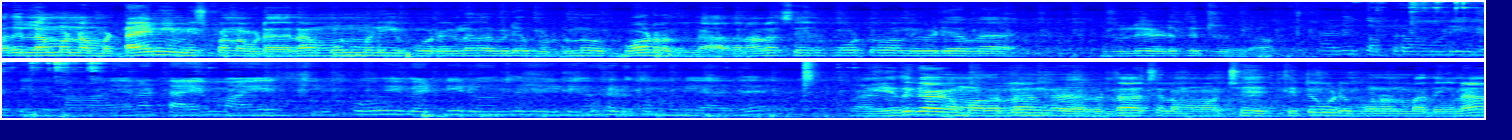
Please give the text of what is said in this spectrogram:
அது இல்லாமல் நம்ம டைமிங் மிஸ் பண்ணக்கூடாதுல மூணு மணிக்கு போகிறீங்களா அந்த வீடியோ போட்டுருந்து போடுறதில்ல. அதனால சரி போட்டுருவோம் அந்த வீடியோவை சொல்லி எடுத்துட்டு இருக்கிறோம். அதுக்கப்புறம் முடி வெட்டிக்கலாம். ஏன்னா டைம் ஆயிடுச்சு போய் வெட்டிட்டு வந்து வீடியோ எடுக்க முடியாது. நான் எதுக்காக முதல்ல இங்கே விருதாச்சலம் சரி திட்டுக்குடி போனோன்னு பார்த்தீங்கன்னா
